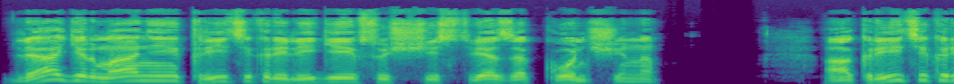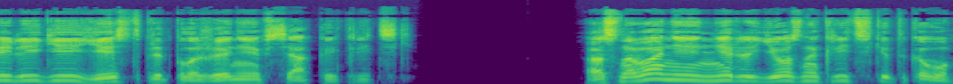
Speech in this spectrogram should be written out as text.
Для Германии критика религии в существе закончена а критика религии есть предположение всякой критики. Основание нерелигиозной критики таково.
